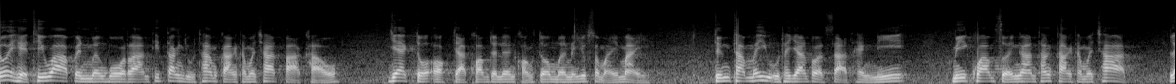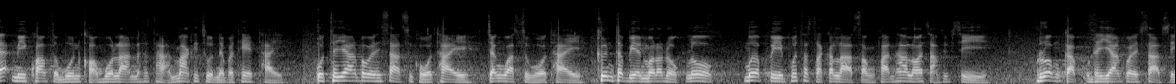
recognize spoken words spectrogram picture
ด้วยเหตุที่ว่าเป็นเมืองโบราณที่ตั้งอยู่ท่ามกลางธรรมชาติป่าเขา แยกตัวออกจากความเจริญของตัวเมืองในยุคสมัยใหม่ จึงทำให้อุทยานประวัติศาสตร์แห่งนี้ มีความสวยงามทั้งทางธรรมชาติ และมีความสมบูรณ์ของโบราณสถานมากที่สุดในประเทศไทย อุทยานประวัติศาสตร์สุโขทัยจังหวัดสุโขทัยขึ้นทะเบียนมรดกโลกเมื่อปีพุทธศักราช 2534 ร่วมกับอุทยานประวัติศาสตร์ศรี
